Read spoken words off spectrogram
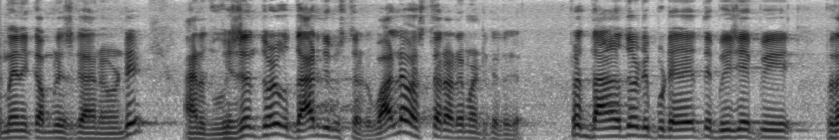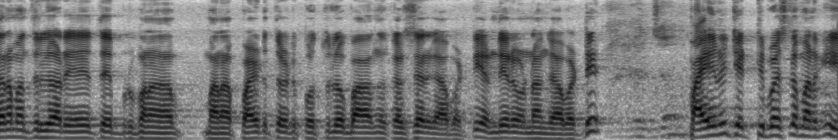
రిమైనింగ్ కంపెనీస్ కానివ్వండి ఆయన విజన్తో దారి చూపిస్తాడు. వాళ్ళే వస్తారు ఆటోమేటిక్గా ఇప్పుడు దానితో ఇప్పుడు ఏదైతే బీజేపీ ప్రధానమంత్రి గారు ఏదైతే ఇప్పుడు మన మన పార్టీతోటి పొత్తులో భాగంగా కలిశారు కాబట్టి ఎన్డీఏలో ఉన్నాం కాబట్టి పైనుంచి ఎట్టి పరిస్థితులు మనకి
